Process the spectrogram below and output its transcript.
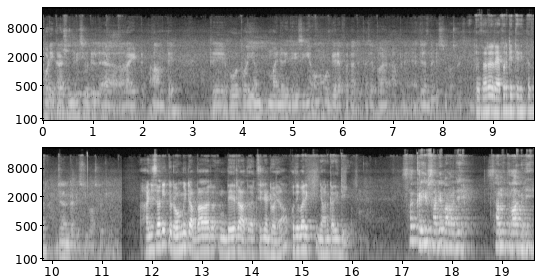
ਥੋੜੀ ਕ੍ਰੈਸ਼ ਇੰਜਰੀ ਸੀ ਉਹਦੇ ਰਾਈਟ ਆਰਮ ਤੇ। ਤੇ ਹੋਰ ਥੋੜ੍ਹੀਆਂ ਮਾਈਨਰ ਇੰਜਰੀ ਸੀਗੀਆਂ ਉਹਨੂੰ ਅੱਗੇ ਰੈਫਰ ਕਰ ਦਿੱਤਾ ਸੀ ਆਪਾਂ ਆਪਣੇ ਜਲੰਧਰ ਡਿਸਟ੍ਰਿਕਟ ਹਸਪੀਟਲ ਤੇ ਸਰ ਰੈਫਰ ਕਿੱਥੇ ਕੀਤਾ ਸਰ? ਜਲੰਧਰ ਡਿਸਟ੍ਰਿਕਟ ਹਸਪੀਟਲ ਹਾਂਜੀ ਸਰ ਇੱਕ ਰੋਮੀ ਢਾਬਾ ਦੇਰ ਰਾਤ ਐਕਸੀਡੈਂਟ ਹੋਇਆ ਉਹਦੇ ਬਾਰੇ ਜਾਣਕਾਰੀ ਦਿਓ। ਸਰ, ਕਰੀਬ 12:30 ਵਜੇ ਸਾਨੂੰ ਤਲਾਹ ਮਿਲੀ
